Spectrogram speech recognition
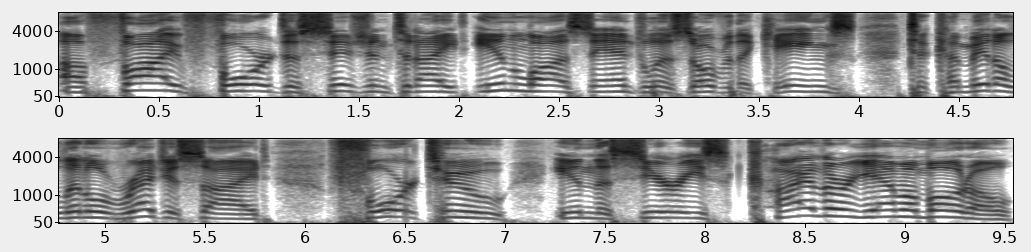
A 5 4 decision tonight in Los Angeles over the Kings to commit a little regicide 4 2 in the series. Kailer Yamamoto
